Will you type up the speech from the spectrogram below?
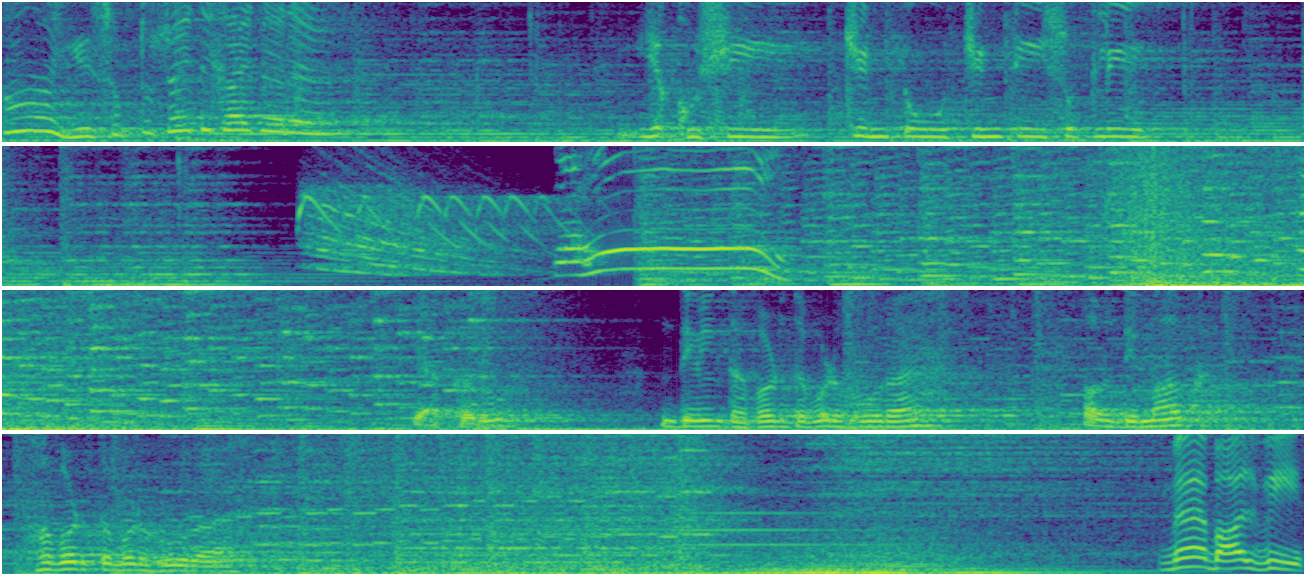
हाँ ये सब तो सही दिखाई दे रहे हैं। ये खुशी चिंटू चिंटी सुतली धबड़ धबड़ हो रहा है और दिमाग हबड़ तबड़ हो रहा है। मैं बालवीर,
